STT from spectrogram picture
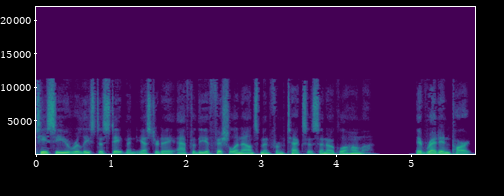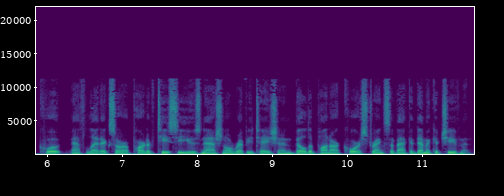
TCU released a statement yesterday after the official announcement from Texas and Oklahoma. It read in part, quote, Athletics are a part of TCU's national reputation and build upon our core strengths of academic achievement,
